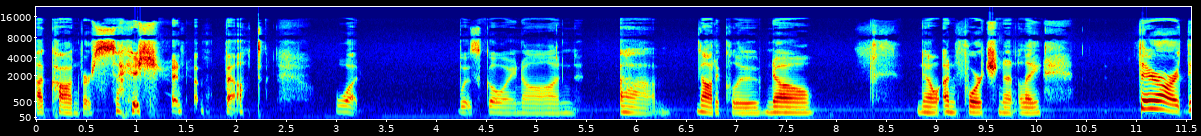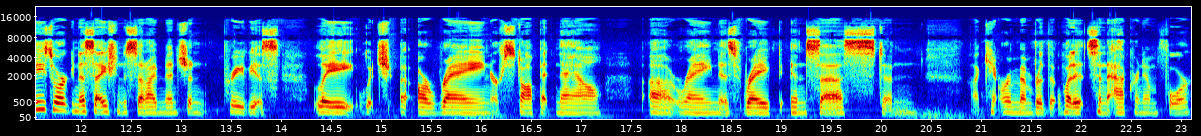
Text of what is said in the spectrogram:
a conversation about what was going on. Um, not a clue. No, no, unfortunately. There are these organizations that I mentioned previously, which are RAINN or Stop It Now. Uh, RAINN is rape, incest, and I can't remember that what it's an acronym for.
